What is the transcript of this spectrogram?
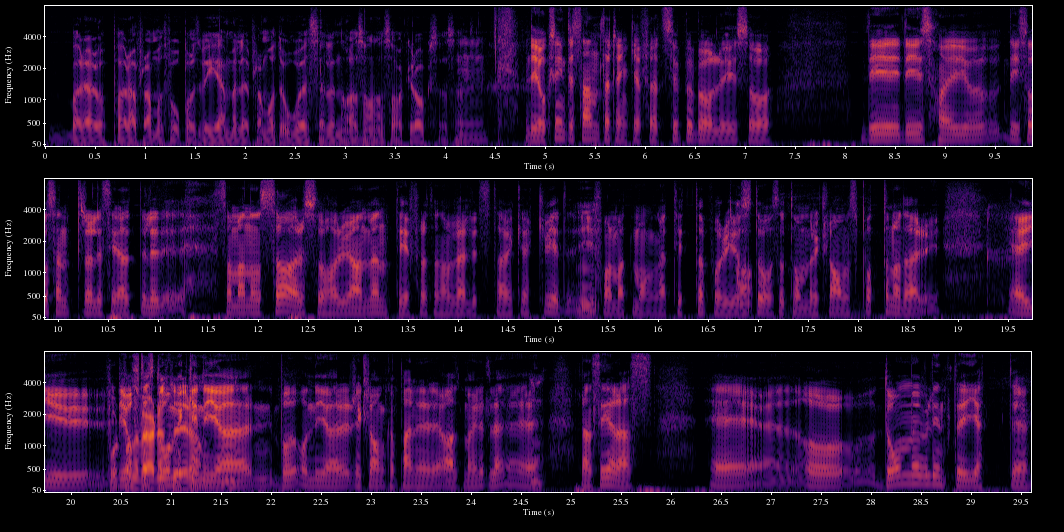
börjar upphöra framåt fotbolls-VM eller framåt OS eller några sådana saker också. Så Mm. Men det är också intressant att tänka för att Super Bowl är ju så det, det, är ju så- har ju, det är så centraliserat, eller som annonsör så har du använt det för att den har väldigt stark räckvidd i Mm. form att många tittar på det just Ja. då. Så att de reklamspottarna där är ju, det är oftast då mycket nya, bo- och nya reklamkampanjer och allt möjligt eh, Mm. lanseras. Eh, och de är väl inte jätte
